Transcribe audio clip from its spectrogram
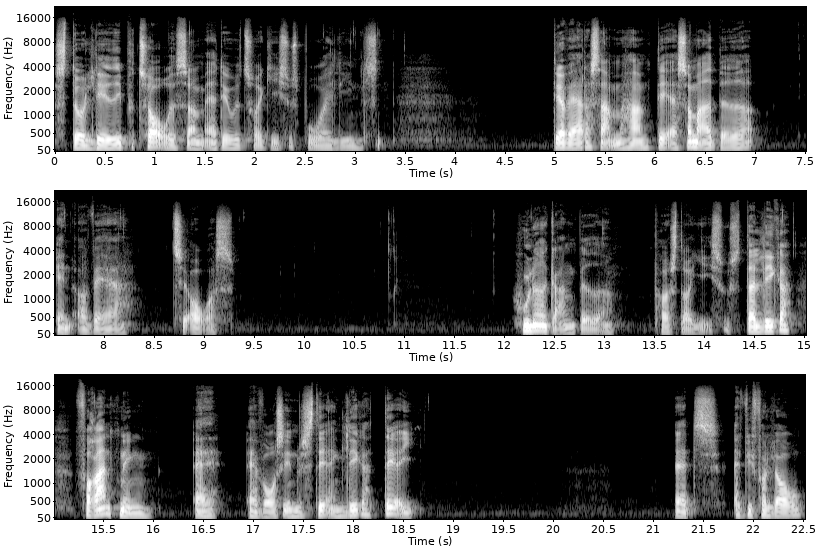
stå ledig på torvet, som er det udtryk, Jesus bruger i lignelsen. Det at være der sammen med ham, det er så meget bedre end at være til overs. 100 gange bedre, påstår Jesus. Der ligger forrentningen af, af vores investering, ligger deri, at, at vi får lov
